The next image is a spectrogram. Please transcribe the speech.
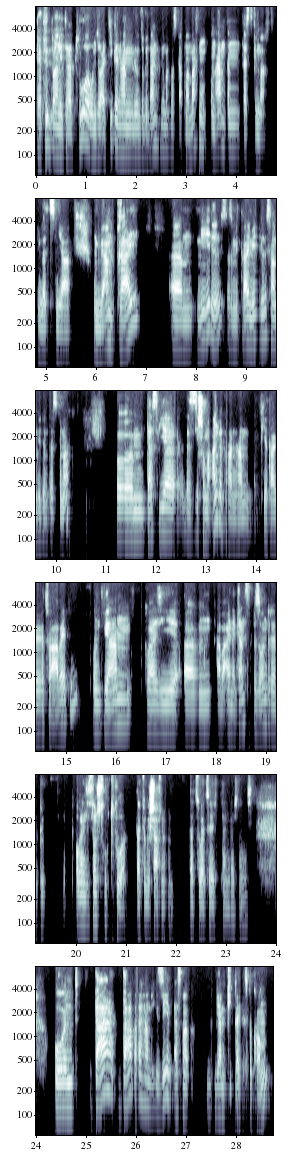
verfügbaren Literatur und so Artikeln haben wir uns so Gedanken gemacht, was kann man machen und haben dann einen Test gemacht im letzten Jahr. Und wir haben drei ähm, Mädels, also mit drei Mädels haben wir den Test gemacht dass wir, dass sie schon mal angefangen haben, vier Tage zu arbeiten. Und wir haben quasi ähm, aber eine ganz besondere Organisationsstruktur dafür geschaffen. Dazu erzähle ich dann gleich noch was. Und da, dabei haben wir gesehen, erstmal, wir haben Feedbacks bekommen.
